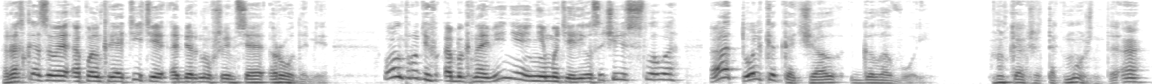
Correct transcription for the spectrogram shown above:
Рассказывая о панкреатите, обернувшемся родами, он против обыкновения не матерился через слово, а только качал головой. Ну как же так можно-то, а?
